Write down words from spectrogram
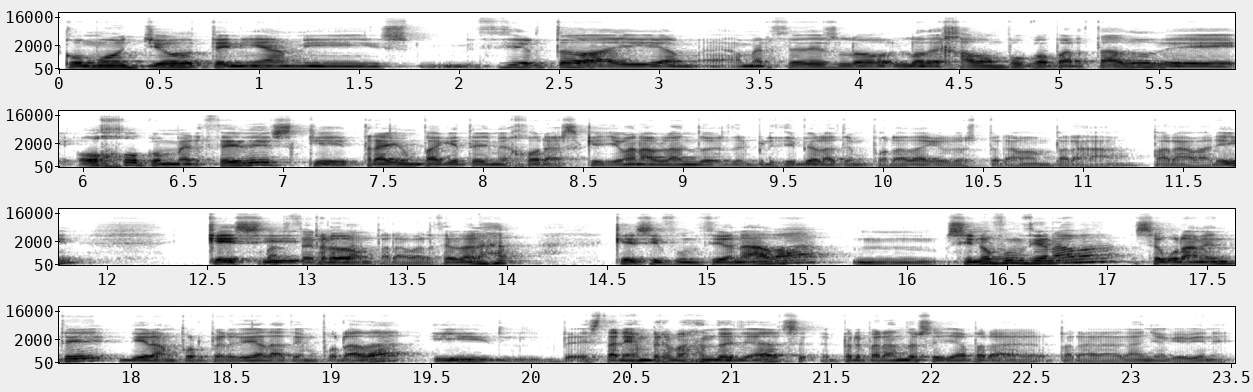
Como yo tenía mis. Cierto, ahí a, a Mercedes lo, lo dejaba un poco apartado de. Ojo con Mercedes, que trae un paquete de mejoras que llevan hablando desde el principio de la temporada, que lo esperaban para, para Bahrein. Que si. Barcelona. Perdón, para Barcelona. Que si funcionaba. mm, si no funcionaba, seguramente dieran por perdida la temporada y estarían preparando ya, preparándose ya para, para el año que viene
